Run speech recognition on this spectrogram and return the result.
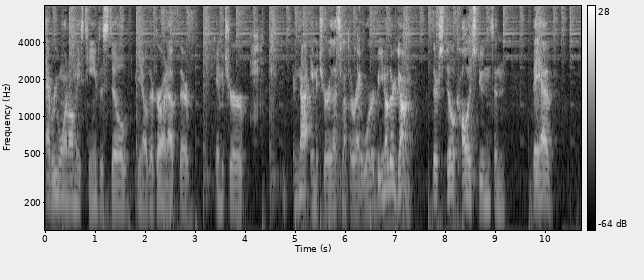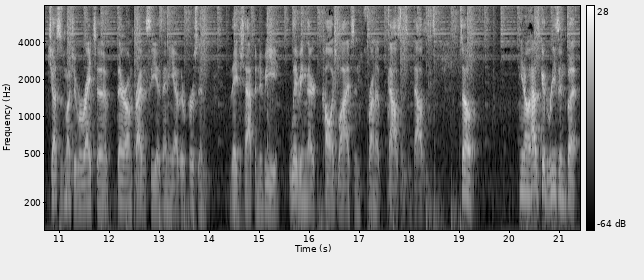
everyone on these teams is still, you know, they're growing up, they're immature, not immature, that's not the right word, but you know, they're young. They're still college students and they have just as much of a right to their own privacy as any other person. They just happen to be living their college lives in front of thousands and thousands. So, you know, has good reason, but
